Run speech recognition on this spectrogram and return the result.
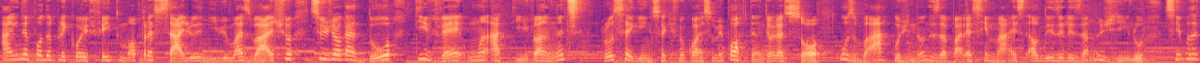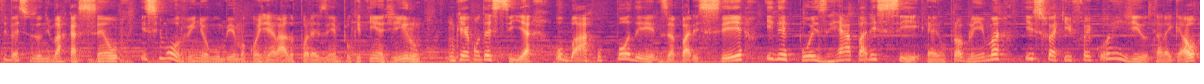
ainda pode aplicar o efeito mó presságio de nível mais baixo se o jogador tiver uma ativa antes. Prosseguindo, isso aqui foi uma correção importante, olha só, os barcos não desaparecem mais ao deslizar no gelo. Se você estivesse usando embarcação e se movendo em algum bioma congelado, por exemplo, que tinha gelo, o que acontecia? O barco poderia desaparecer e depois reaparecer, era um problema, isso aqui foi corrigido, tá legal?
